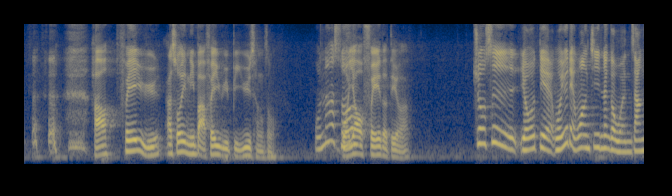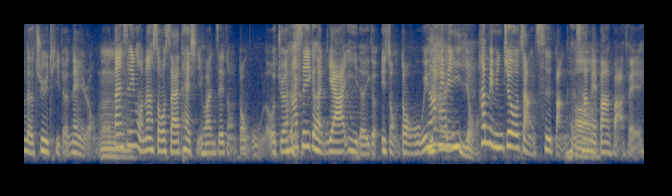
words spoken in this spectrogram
好，飞鱼啊，所以你把飞鱼比喻成什么？我那时候我要飞的地方，就是有点，我有点忘记那个文章的具体的内容了、嗯。但是因为我那时候实在太喜欢这种动物了，我觉得它是一个很压抑的一个一种动物，因为它明明它明明就有长翅膀，可是它没办法飞。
